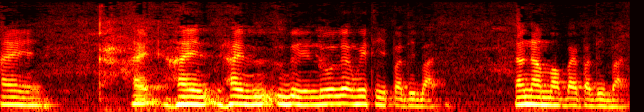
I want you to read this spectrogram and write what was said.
ให้ให้ให้ให้เรียนรู้เรื่องวิธีปฏิบัติ แล้วนำมาไปปฏิบัติ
